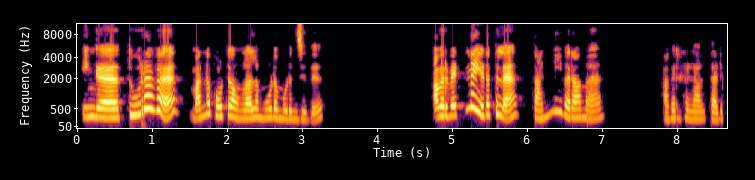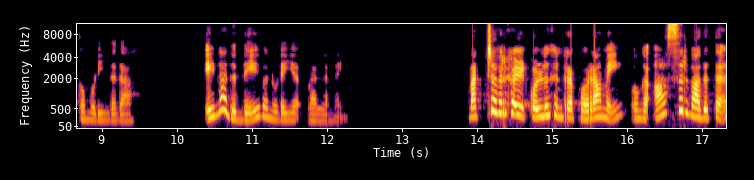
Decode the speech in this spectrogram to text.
இங்க துறவை மண்ணை போட்டு அவங்களால மூட முடிஞ்சுது. அவர் வெட்டின இடத்துல தண்ணி வராம அவர்களால் தடுக்க முடிந்ததா? ஏன்னா அது தேவனுடைய வல்லமை. மற்றவர்கள் கொள்ளுகின்ற பொறாமை உங்க ஆசிர்வாதத்தை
